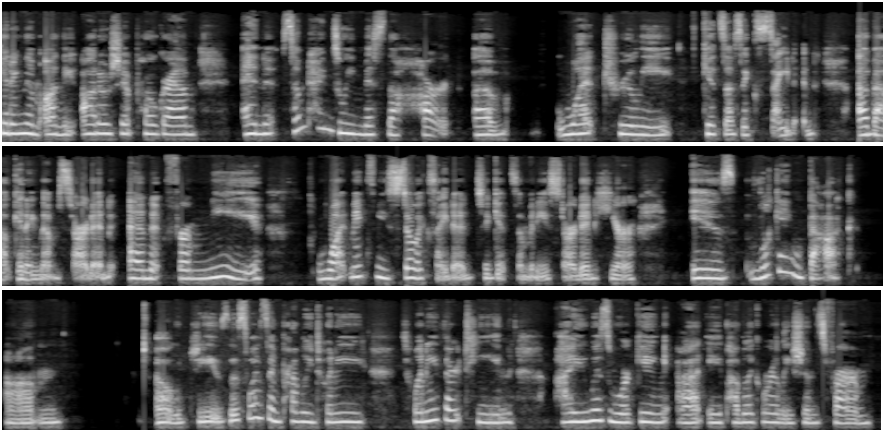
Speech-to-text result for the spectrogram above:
getting them on the auto ship program, and sometimes we miss the heart of what truly gets us excited about getting them started. And for me, what makes me so excited to get somebody started here is looking back. Um, oh, geez, this was in probably 20, 2013. I was working at a public relations firm.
